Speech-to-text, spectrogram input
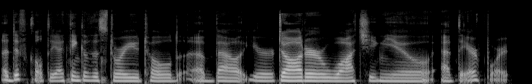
a difficulty. I think of the story you told about your daughter watching you at the airport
